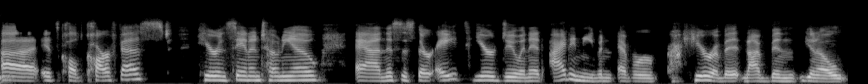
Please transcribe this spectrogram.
Uh, it's called Carfest here in San Antonio. And this is their eighth year doing it. I didn't even ever hear of it. And I've been, you know,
